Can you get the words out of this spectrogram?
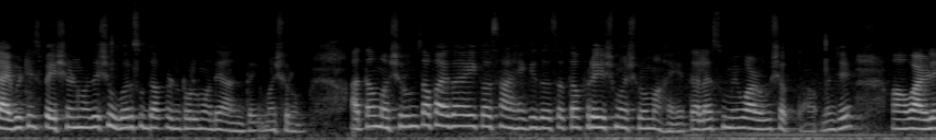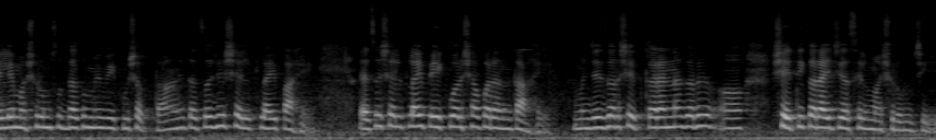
डायबिटीज पेशंटमध्ये शुगरसुद्धा कंट्रोलमध्ये आणते मशरूम आता मशरूमचा फायदा एक असा आहे की जसं आता फ्रेश मशरूम आहे त्यालाच तुम्ही वाळवू शकता. म्हणजे वाळलेले मशरूमसुद्धा तुम्ही विकू शकता आणि त्याचं जे शेल्फ लाईफ आहे त्याचं शेल्फ लाईफ एक वर्षापर्यंत आहे. म्हणजे जर शेतकऱ्यांना जर शेती करायची असेल मशरूमची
